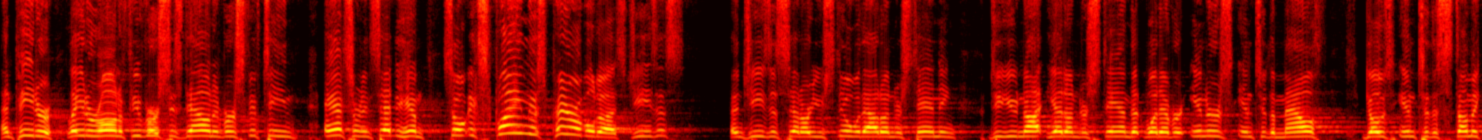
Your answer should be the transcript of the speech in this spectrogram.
And Peter, later on, a few verses down in verse 15, answered and said to him, So explain this parable to us, Jesus. And Jesus said, Are you still without understanding? Do you not yet understand that whatever enters into the mouth goes into the stomach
